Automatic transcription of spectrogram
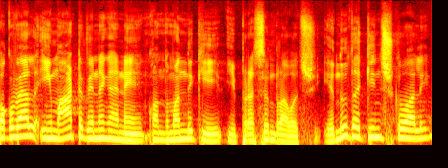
ఒకవేళ ఈ మాట వినగానే కొంతమందికి ఈ ప్రశ్న రావచ్చు. ఎందుకు తగ్గించుకోవాలి?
